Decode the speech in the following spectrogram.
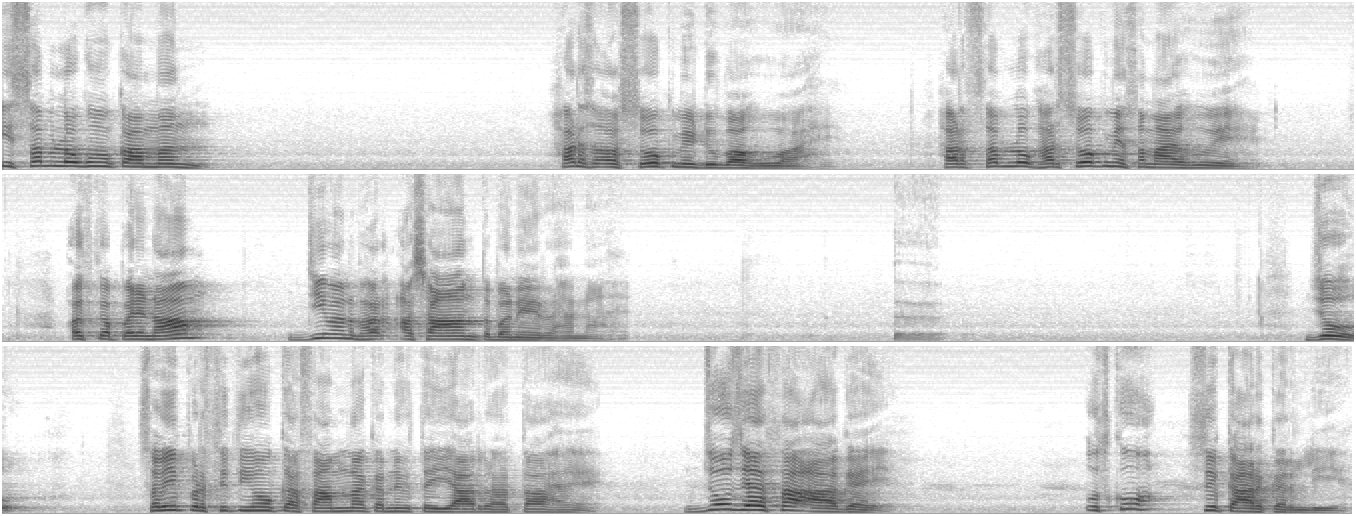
कि सब लोगों का मन हर्ष और शोक में डूबा हुआ है। हर, सब लोग हर शोक में समाये हुए हैं। और इसका परिणाम जीवन भर अशांत बने रहना है। जो सभी परिस्थितियों का सामना करने को तैयार रहता है, जो जैसा आ गए, उसको स्वीकार कर लिए।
